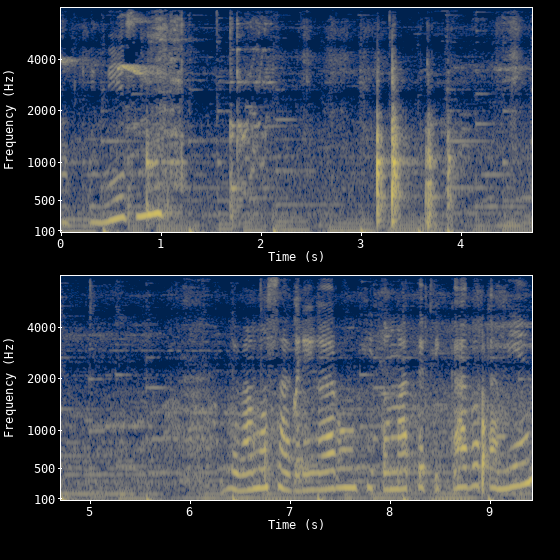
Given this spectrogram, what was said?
Aquí mismo. Le vamos a agregar un jitomate picado también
